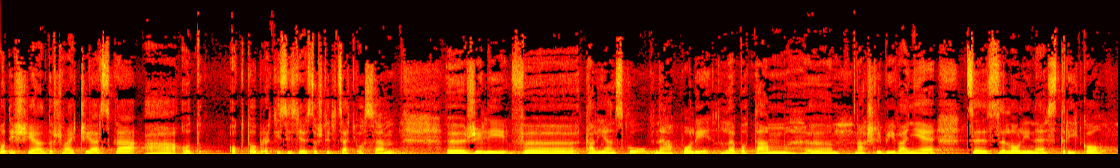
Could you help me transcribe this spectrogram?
Odišiel do Švajčiarska a od októbra 1948 e, žili v Taliansku, v Neapoli, lebo tam e, našli bývanie cez Loline Striko,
